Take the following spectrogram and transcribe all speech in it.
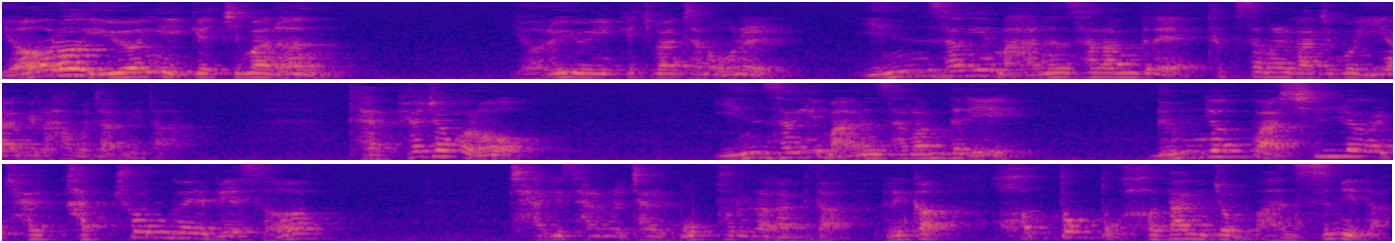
여러 유형이 있겠지만은 여러 유형이 있겠지만 저는 오늘 인성이 많은 사람들의 특성을 가지고 이야기를 하고자 합니다. 대표적으로 인성이 많은 사람들이 능력과 실력을 잘 갖추은 것에 비해서 자기 삶을 잘 못 풀어나갑니다. 그러니까 헛똑똑 허당이 좀 많습니다.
